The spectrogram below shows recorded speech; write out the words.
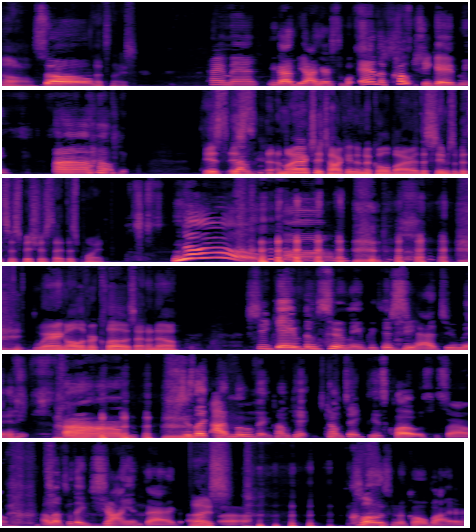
Oh. So That's nice. hey, man, you got to be out here support. And the coat she gave me. Um, Is is am I actually talking to Nicole Byer? This seems a bit suspicious at this point. no, um, Wearing all of her clothes. I don't know. She gave them to me because she had too many. Um, she's like, I'm moving. Come, get, come take these clothes. So I left with a giant bag. Of, Nice. Uh, clothes from Nicole Byer,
